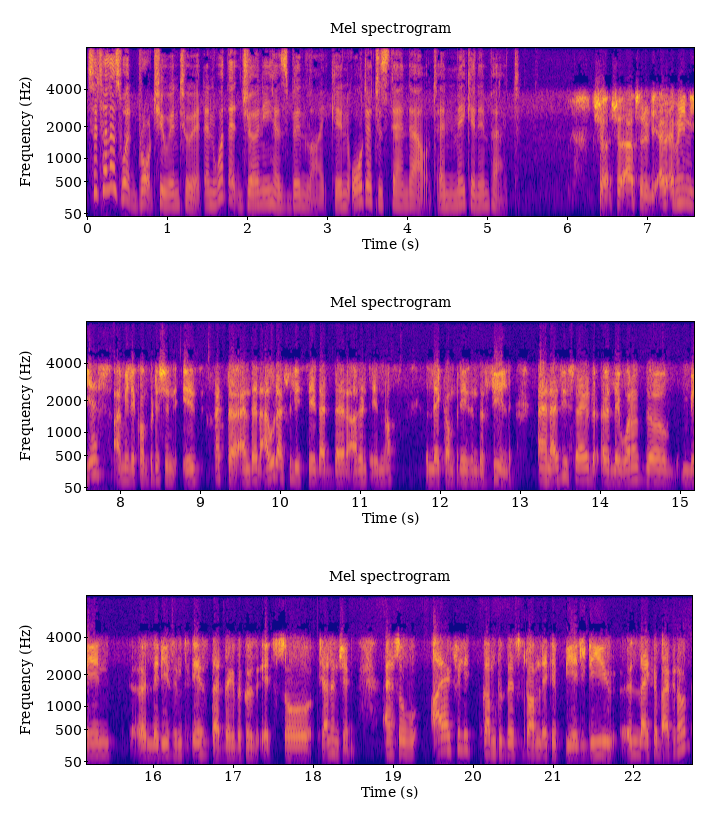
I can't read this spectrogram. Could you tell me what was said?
So tell us what brought you into it and what that journey has been like in order to stand out and make an impact. Sure, sure, absolutely. I, I mean, yes, I mean, the competition is factor, and then I would actually say that there aren't enough like companies in the field. And as you said, uh, like one of the main uh, reasons is that because it's so challenging. And so I actually come to this from like a PhD like a background.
